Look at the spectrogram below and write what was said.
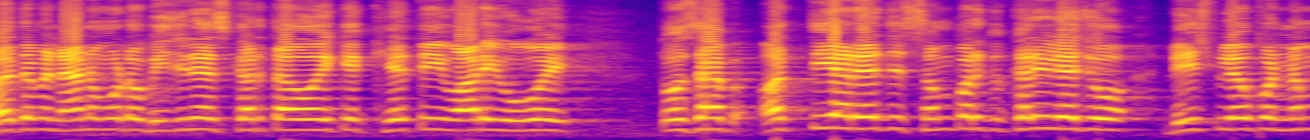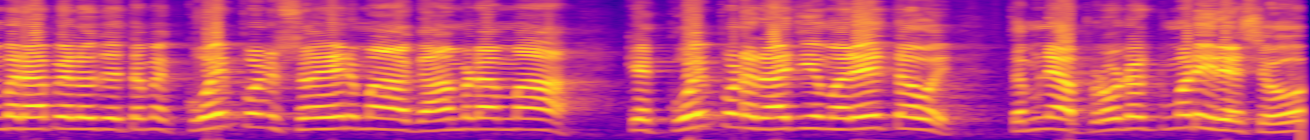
હવે તમે નાનો મોટો બિઝનેસ કરતા હોય કે ખેતીવાડી હોય, તો સાહેબ અત્યારે જ સંપર્ક કરી લેજો. ડિસ્પ્લે ઉપર નંબર આપેલો છે. તમે કોઈ પણ શહેરમાં, ગામડામાં કે કોઈ પણ રાજ્યમાં રહેતા હોય, તમને આ પ્રોડક્ટ મળી રહેશે હો.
